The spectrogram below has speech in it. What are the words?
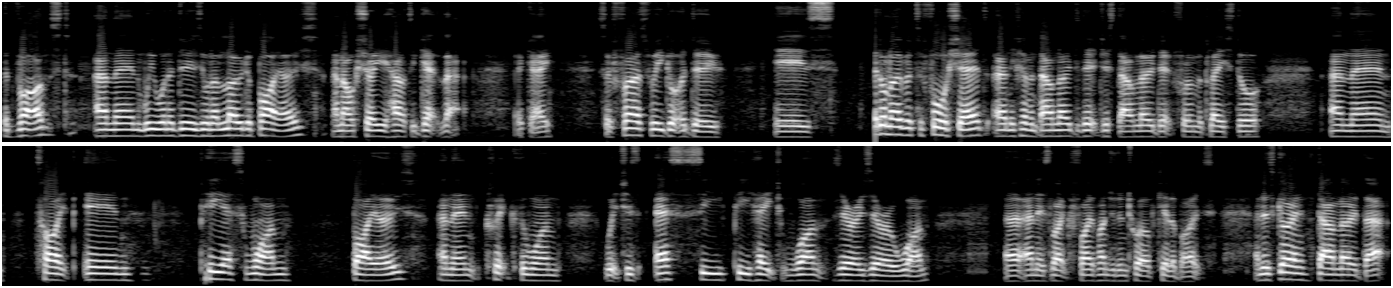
advanced, and then you want to do is you want to load a BIOS, and I'll show you how to get that, okay. So first what you got to do is head on over to 4shared, and if you haven't downloaded it, just download it from the Play Store, and then type in PS1 BIOS, and then click the one which is SCPH1001 uh, and it's like 512 kilobytes. And just go and download that.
